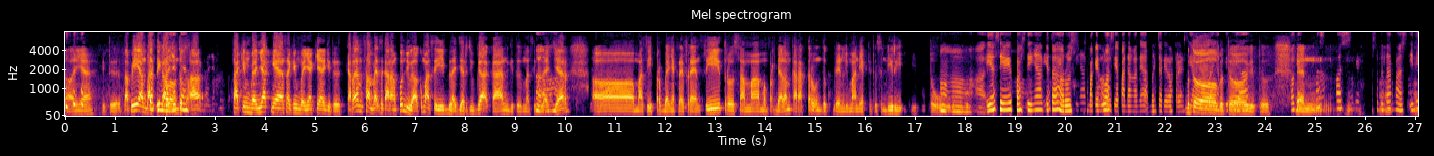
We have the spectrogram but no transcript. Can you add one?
soalnya gitu. Tapi yang pasti Saking kalau untuk eh, saking banyaknya, saking banyaknya gitu. Karena sampai sekarang pun juga aku masih belajar juga kan gitu, masih belajar, eh, masih perbanyak referensi, terus sama memperdalam karakter untuk brand Limaniak itu sendiri gitu. Heeh. Ah, iya sih pastinya kita harus semakin luas ya pandangannya mencari referensi yang lebih Betul, gitu betul ya. gitu. Oke, Dan Mas, Mas, sebentar Mas, ini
